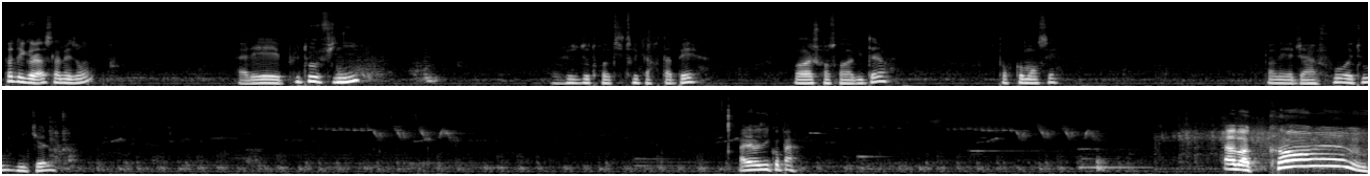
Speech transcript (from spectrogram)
Pas dégueulasse la maison. Elle est plutôt finie. Juste deux trois petits trucs à retaper. Ouais, je pense qu'on va habiter là. Pour commencer. Regardez, il y a déjà un four et tout, nickel. Allez, vas-y, copain. Ah bah quand même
